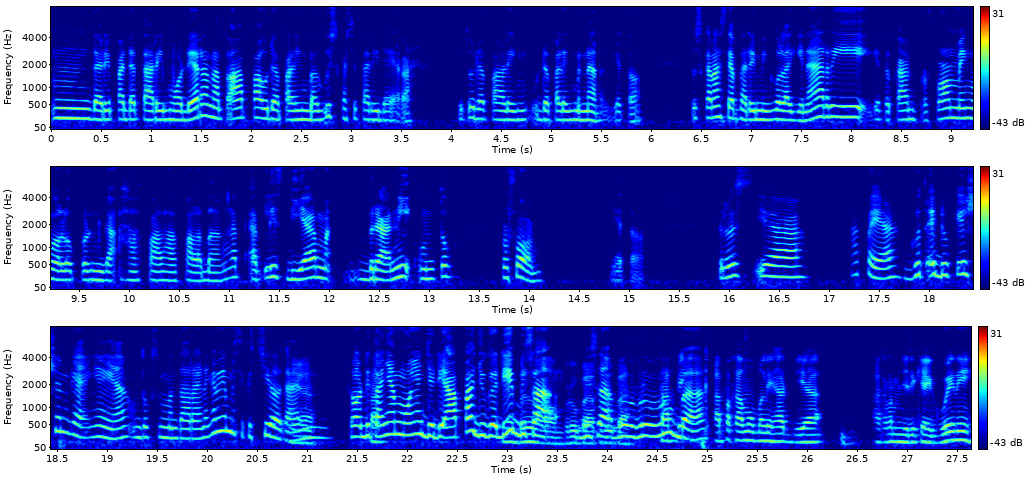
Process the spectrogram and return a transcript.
Hmm, daripada tari modern atau apa udah paling bagus kasih tari daerah. Itu udah paling udah paling benar gitu. Terus sekarang setiap hari minggu lagi nari gitu kan performing walaupun nggak hafal-hafal banget at least dia berani untuk perform gitu. Terus ya apa ya good education kayaknya ya untuk sementara ini kan dia masih kecil kan kalau ditanya maunya jadi apa juga dia Ya, bisa belum, berubah, bisa berubah. berubah, Tapi berubah. apa kamu melihat dia akan menjadi kayak gue nih?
